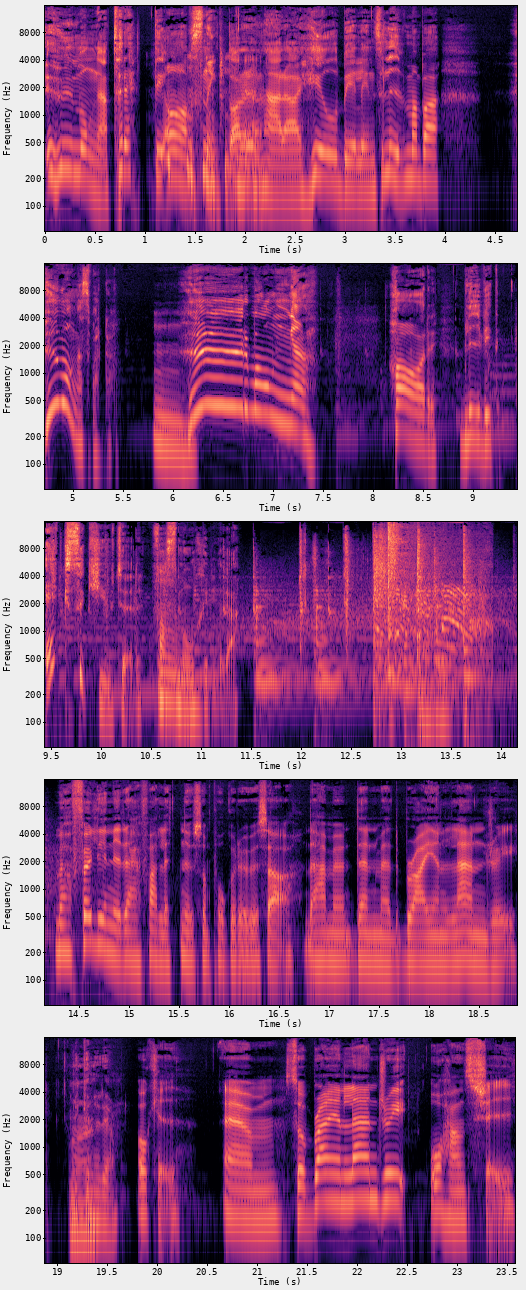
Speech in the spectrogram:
hur många, 30 avsnitt av den här uh, hillbillyns liv. Man bara, hur många svarta? Hur många har blivit executed fast de är oskyldiga? Men följer ni det här fallet nu som pågår i USA? Det här med den med Brian Landry. Vilken är det? Okej. Ehm, så Brian Landry och hans tjej,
